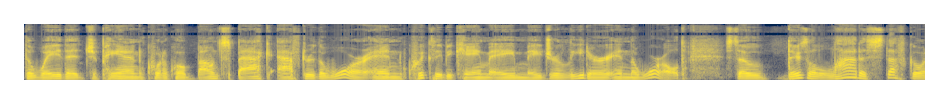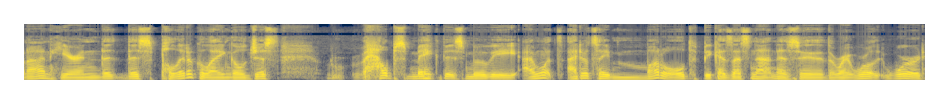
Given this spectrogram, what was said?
the way that Japan, quote unquote, bounced back after the war and quickly became a major leader in the world. So there's a lot of stuff going on here, and th- this political angle just helps make this movie. I want I don't say muddled because that's not necessarily the right word.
